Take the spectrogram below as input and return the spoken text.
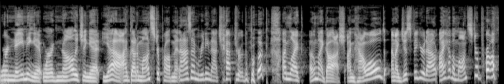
we're naming it, we're acknowledging it. Yeah, I've got a monster problem. And as I'm reading that chapter of the book, I'm like, oh my gosh, I'm how old? And I just figured out I have a monster problem.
